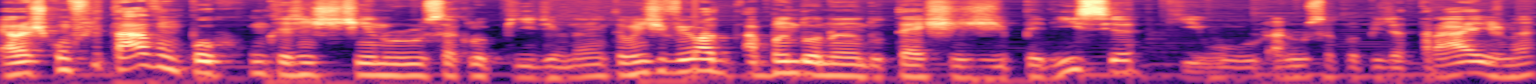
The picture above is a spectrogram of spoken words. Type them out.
elas conflitavam um pouco com o que a gente tinha no Rusaclopedia, né? Então a gente veio abandonando testes de perícia, que o, a Rusaclopedia traz, né?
